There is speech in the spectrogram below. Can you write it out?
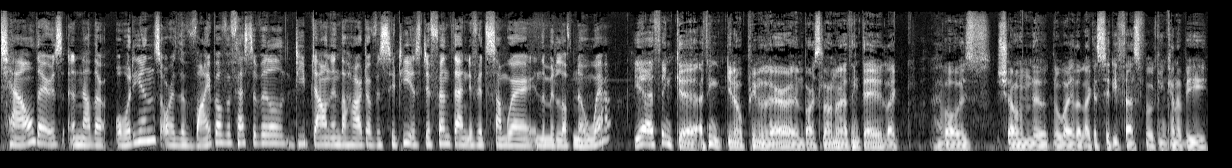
tell there is another audience or the vibe of a festival deep down in the heart of a city is different than if it's somewhere in the middle of nowhere? Yeah, I think uh, I think you know Primavera in Barcelona. I think they like have always shown the the way that like a city festival can kind of be.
